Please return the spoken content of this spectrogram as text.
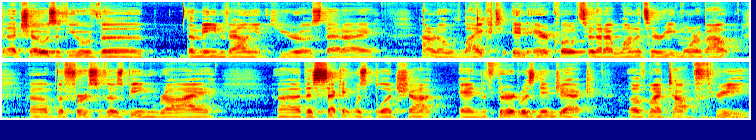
and I chose a few of the the main Valiant heroes that I I don't know liked in air quotes or that I wanted to read more about. Uh, the first of those being Rai. Uh, the second was Bloodshot, and the third was Ninjak of my top three,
